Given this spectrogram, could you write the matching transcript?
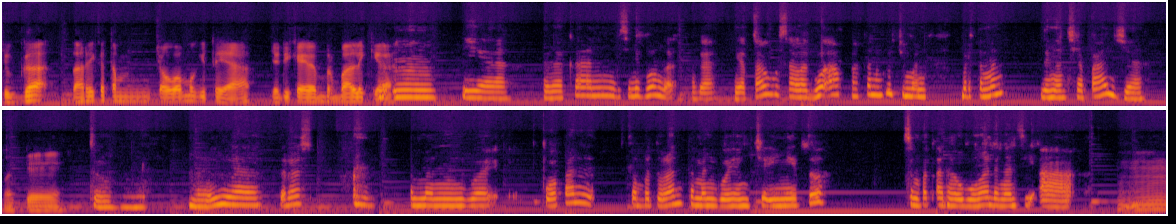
juga lari ke temen cowokmu gitu ya. Jadi kayak berbalik ya. Mm -hmm, iya. Karena kan di sini gue nggak nggak nggak tahu salah gue apa. Kan gue cuman berteman dengan siapa aja. Oke. Okay. tuh. Nah iya. Terus temen gue gue kan kebetulan temen gue yang C ini tuh sempat ada hubungan dengan si A. Mm -hmm.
